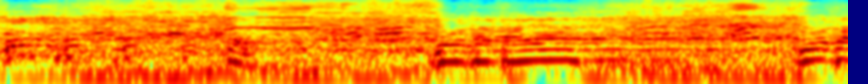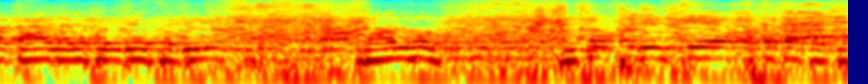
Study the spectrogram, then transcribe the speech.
सजतोय जोरदार टाळ्या. जोरदार टाळ्या झाल्या पंचायतसाठी सगळी राहुल हितोपदेशीय पथकासाठी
